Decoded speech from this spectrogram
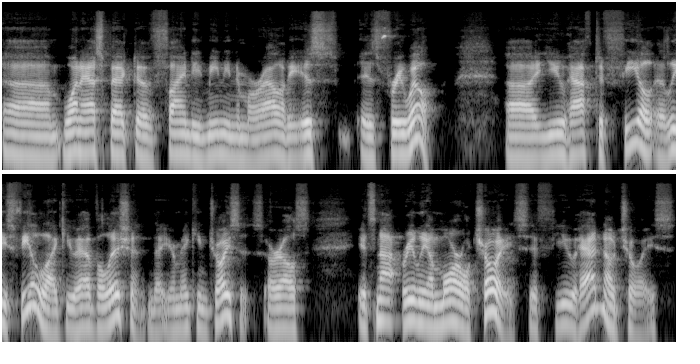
um, one aspect of finding meaning and morality is is free will. Uh, you have to feel at least feel like you have volition that you're making choices, or else it's not really a moral choice. If you had no choice,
